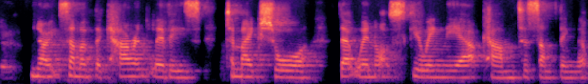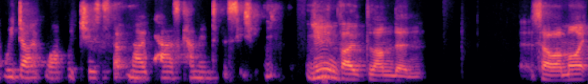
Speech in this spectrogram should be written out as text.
you know some of the current levies to make sure that we're not skewing the outcome to something that we don't want which is that no cars come into the city. You invoked london. So i might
